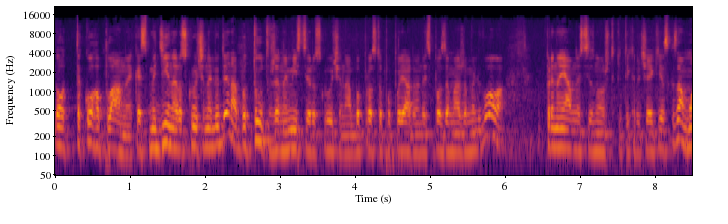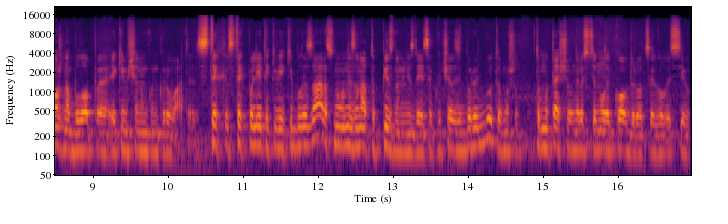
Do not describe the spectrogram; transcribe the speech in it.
от такого плану, якась медійна розкручена людина, або тут вже на місці розкручена, або просто популярна десь поза межами Львова. При наявності знову ж таки тих речей, які я сказав, можна було б е, яким чином конкурувати. З тих з тих політиків, які були зараз, ну вони занадто пізно, мені здається, включились в боротьбу, тому що тому те, що вони розтягнули ковдру цих голосів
